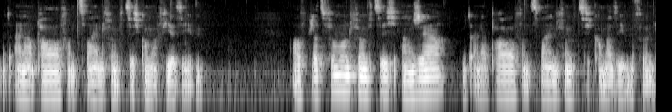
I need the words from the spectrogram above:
mit einer Power von 52,47. Auf Platz 55 Angers mit einer Power von 52,75.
